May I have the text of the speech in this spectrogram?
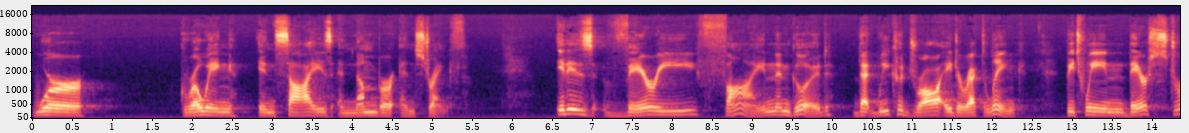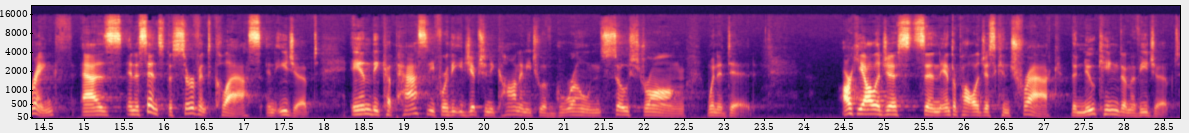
were growing in size and number and strength. It is very fine and good that we could draw a direct link between their strength as, in a sense, the servant class in Egypt and the capacity for the Egyptian economy to have grown so strong when it did. Archaeologists and anthropologists can track the new kingdom of Egypt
